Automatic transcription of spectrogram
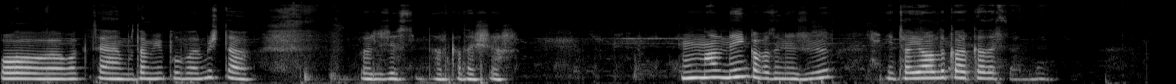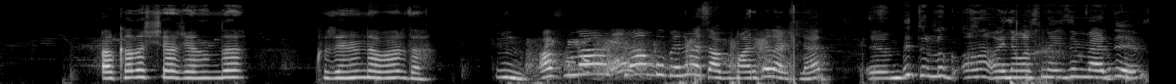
Oo bak sen burada maple varmış da öleceğiz şimdi arkadaşlar. Bunlar neyin kafasını yazıyor? Nita'yı aldık arkadaşlar. Arkadaşlar yanında kuzenim de var da. Hmm, Aslında şu an bu benim hesabım arkadaşlar. Ee, Bir türlü ona oynamasına izin verdim.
